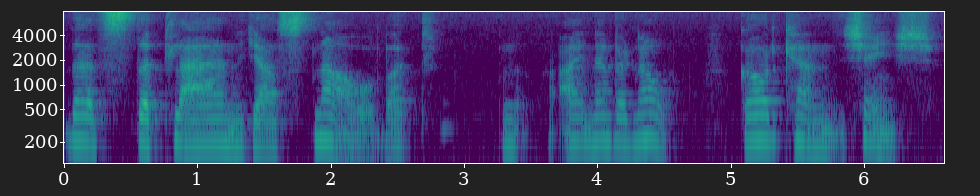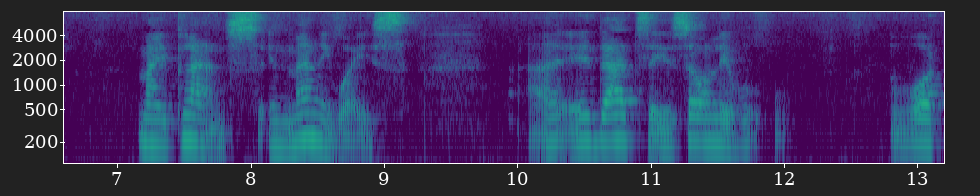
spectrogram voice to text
That's the plan just now, but I never know. God can change my plans in many ways. That is only what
